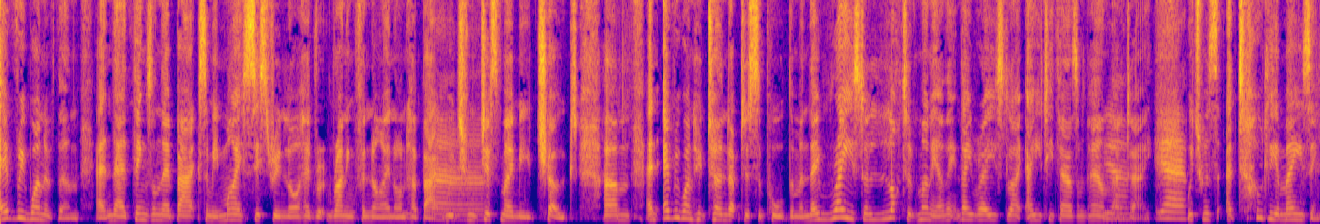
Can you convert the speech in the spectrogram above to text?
Every one of them, and they had things on their backs. I mean, my sister-in-law had running for nine on her back, which Ah. just made me choked. Um, and everyone who turned up to support them, and they raised a lot of money. I think they raised like eighty thousand pound that day, Yeah. which was uh, totally amazing.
